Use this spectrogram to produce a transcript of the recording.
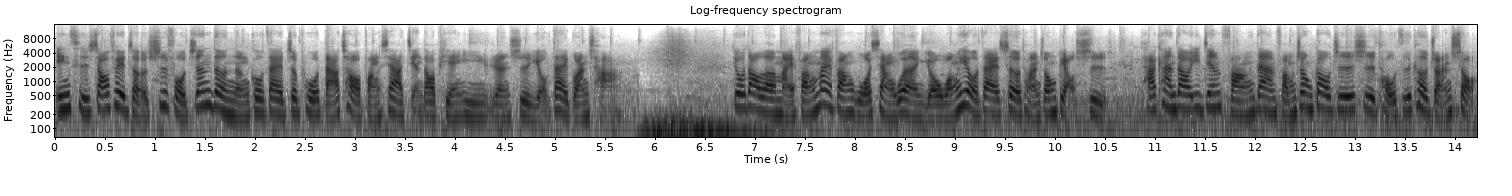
因此，消费者是否真的能够在这波打炒房下捡到便宜，仍是有待观察。又到了买房卖房，我想问，有网友在社团中表示，他看到一间房，但房仲告知是投资客转手，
